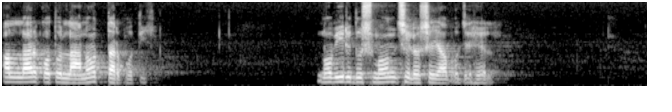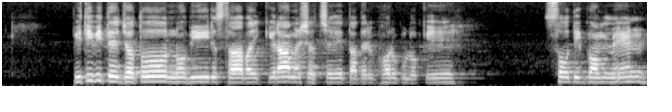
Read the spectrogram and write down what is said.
আল্লাহর কত লানত তার প্রতি। নবীর দুশ্মন ছিল সেই আবু জেহেল। পৃথিবীতে যত নবীর সাহাবাই কিরাম এসেছে, তাদের ঘরগুলোকে সৌদি গভর্নমেন্ট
